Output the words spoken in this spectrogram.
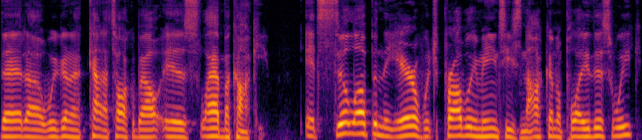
that uh, we're going to kind of talk about is Ladd McConkey. It's still up in the air, which probably means he's not going to play this week.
